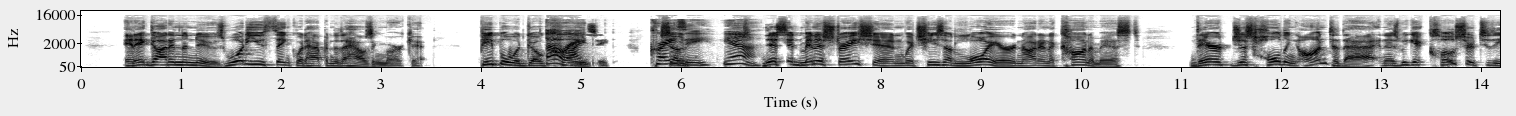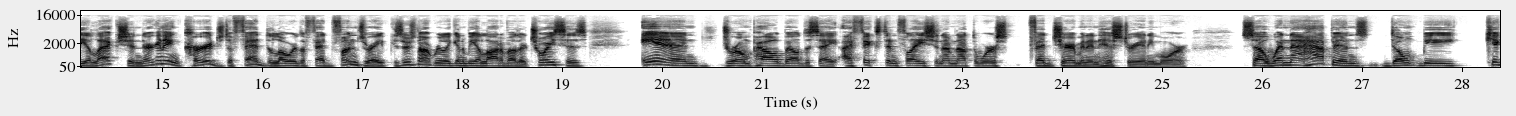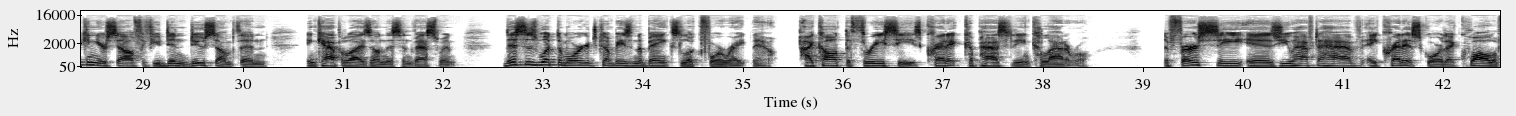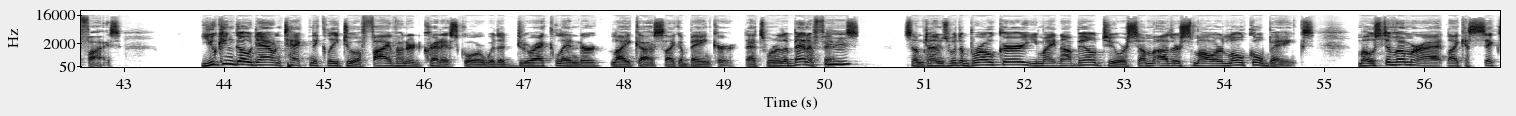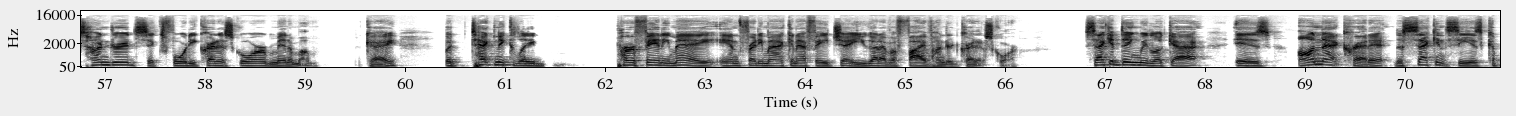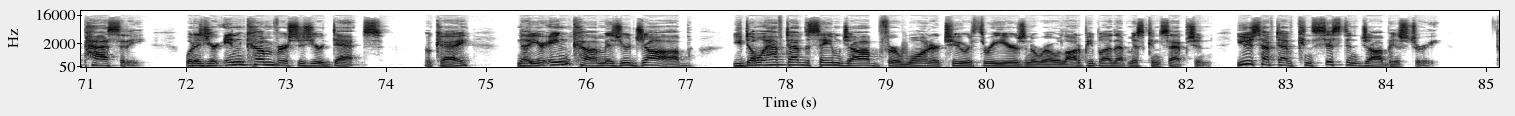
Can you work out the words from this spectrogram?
and it got in the news, what do you think would happen to the housing market? People would go oh, crazy. I, crazy, so yeah. This administration, which he's a lawyer, not an economist, they're just holding on to that. And as we get closer to the election, they're going to encourage the Fed to lower the Fed funds rate because there's not really going to be a lot of other choices and Jerome Powell belled to say, I fixed inflation. I'm not the worst Fed chairman in history anymore. So when that happens, don't be kicking yourself if you didn't do something and capitalize on this investment. This is what the mortgage companies and the banks look for right now. I call it the three C's credit, capacity, and collateral. The first C is you have to have a credit score that qualifies. You can go down technically to a 500 credit score with a direct lender like us, like a banker. That's one of the benefits. Mm-hmm. Sometimes with a broker, you might not be able to, or some other smaller local banks. Most of them are at like a 600, 640 credit score minimum. Okay. But technically, per Fannie Mae and Freddie Mac and FHA, you got to have a 500 credit score. Second thing we look at is on that credit, the second C is capacity. What is your income versus your debts? Okay. Now, your income is your job. You don't have to have the same job for one or two or three years in a row. A lot of people have that misconception. You just have to have consistent job history.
